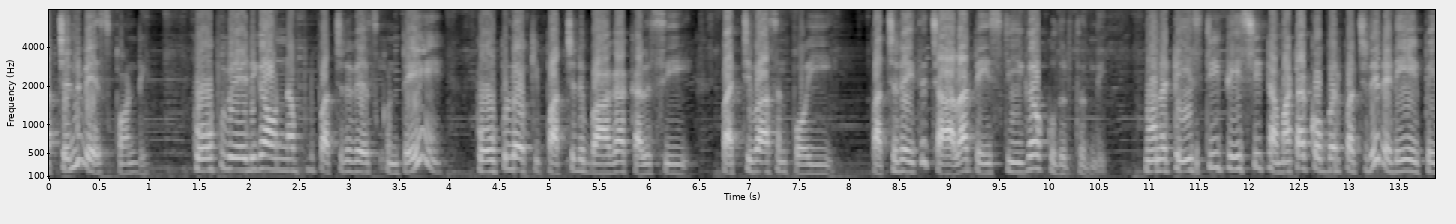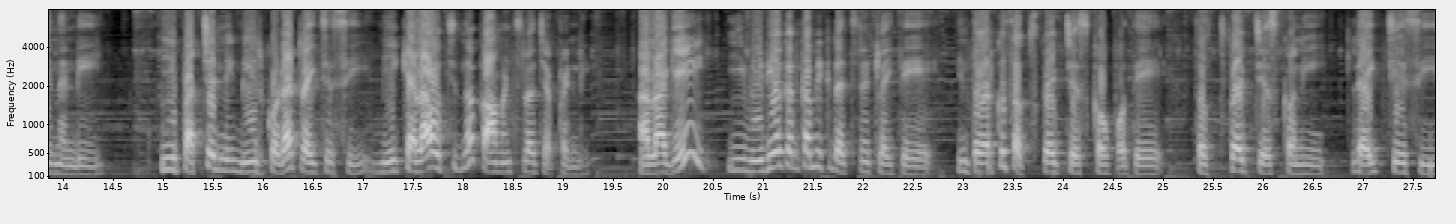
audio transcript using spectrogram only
పచ్చడిని వేసుకోండి. పోపు వేడిగా ఉన్నప్పుడు పచ్చడి వేసుకుంటే పోపులోకి పచ్చడి బాగా కలిసి పచ్చివాసన పోయి పచ్చడి అయితే చాలా టేస్టీగా కుదురుతుంది. మన టేస్టీ టేస్టీ టమాటా కొబ్బరి పచ్చడి రెడీ అయిపోయిందండి. ఈ పచ్చడిని మీరు కూడా ట్రై చేసి మీకు ఎలా వచ్చిందో కామెంట్స్లో చెప్పండి. అలాగే ఈ వీడియో కనుక మీకు నచ్చినట్లయితే ఇంతవరకు సబ్స్క్రైబ్ చేసుకోకపోతే సబ్స్క్రైబ్ చేసుకొని లైక్ చేసి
